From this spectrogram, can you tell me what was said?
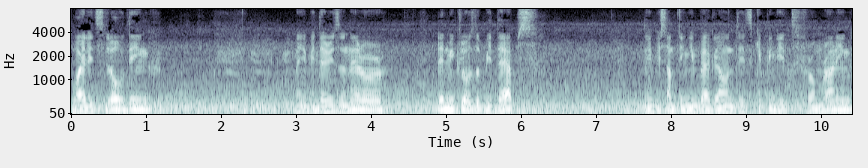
while it's loading maybe there is an error. Let me close a bit the apps. Maybe something in background is keeping it from running.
